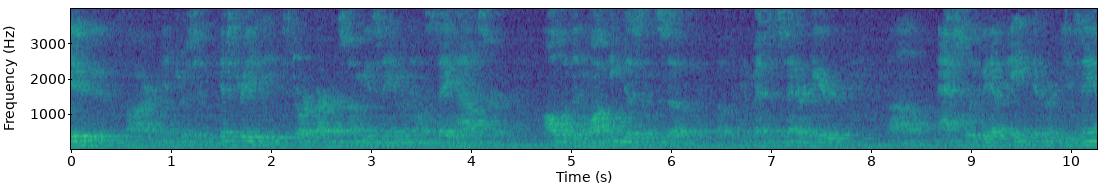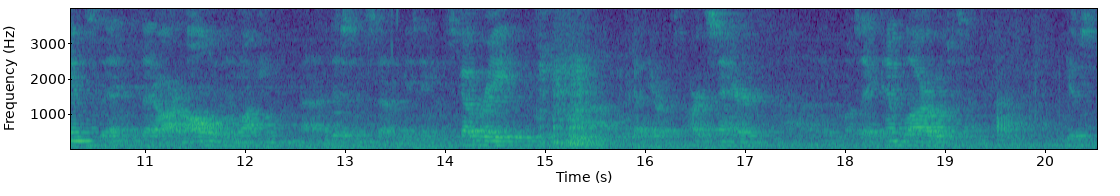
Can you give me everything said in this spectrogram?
you who are interested in history, the Historic Arkansas Museum and the old State House are all within walking distance of, of the convention center here. Uh, actually, we have eight different museums that, that are all within walking uh, distance of Museum of Discovery. Uh, we've got the Arts, Arts Center, uh, the Mosaic Templar, which is uh, gives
